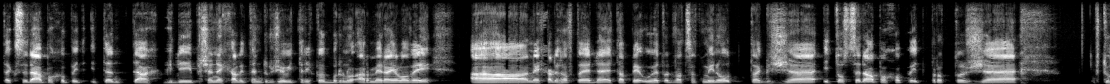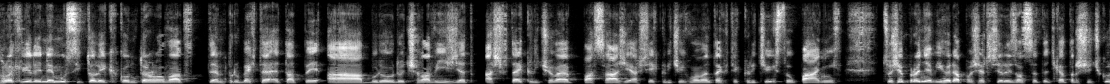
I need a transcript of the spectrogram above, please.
tak se dá pochopit i ten tah, kdy přenechali ten družový trikot Bruno Armirailovi a nechali ho v té jedné etapě ujet o 20 minut, takže i to se dá pochopit, protože v tuhle chvíli nemusí tolik kontrolovat ten průběh té etapy a budou do čela výjíždět až v té klíčové pasáži, až v těch klíčových momentech, v těch klíčových stoupáních, což je pro ně výhoda, pošetřili zase teďka trošičku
